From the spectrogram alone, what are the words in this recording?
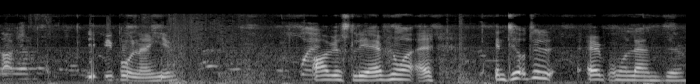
Gotcha. The people land here. Wait, Obviously, everyone uh, until till everyone lands there.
